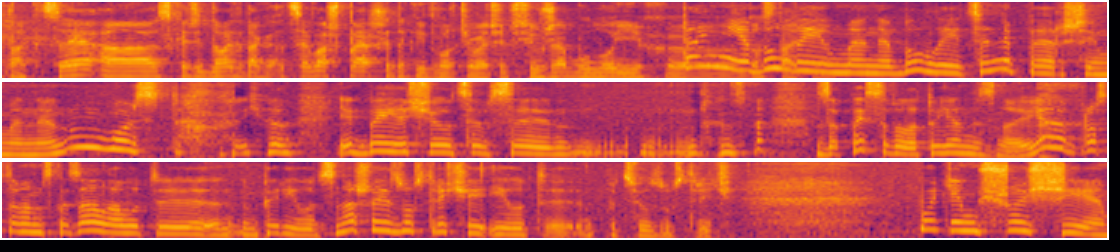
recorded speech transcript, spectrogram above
Так, це, а, скажіть, давайте так, це ваш перший такий творчий вечір, чи вже було їх е, Та ні, достатньо? були в мене, були. Це не перший в мене. Ну ось я, якби я ще це все записувала, то я не знаю. Я просто вам сказала от е, період з нашої зустрічі і от е, по цю зустріч. Потім що ще?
